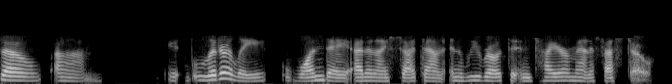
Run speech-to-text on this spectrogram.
so um, it, literally one day Ed and I sat down and we wrote the entire manifesto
